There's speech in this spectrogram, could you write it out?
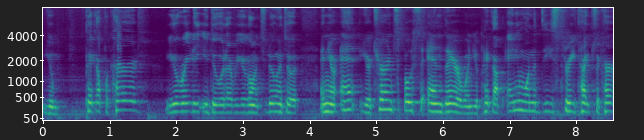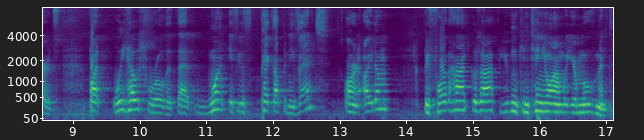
you pick up a card, you read it, you do whatever you're going to do into it, and your, your turn's supposed to end there when you pick up any one of these three types of cards. But we house ruled it that one, if you pick up an event or an item before the haunt goes off, you can continue on with your movement.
